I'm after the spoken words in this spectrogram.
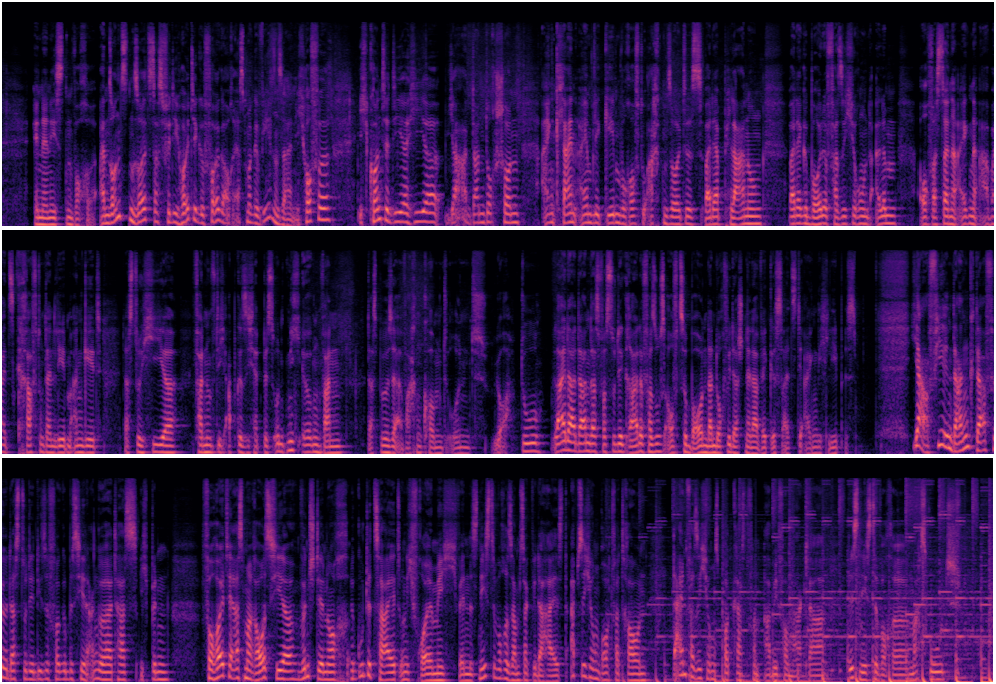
in der nächsten Woche. Ansonsten soll es das für die heutige Folge auch erstmal gewesen sein. Ich hoffe, ich konnte dir hier ja dann doch schon einen kleinen Einblick geben, worauf du achten solltest bei der Planung, bei der Gebäudeversicherung und allem, auch was deine eigene Arbeitskraft und dein Leben angeht, dass du hier vernünftig abgesichert bist und nicht irgendwann das böse Erwachen kommt und ja, du leider dann das, was du dir gerade versuchst aufzubauen, dann doch wieder schneller weg ist, als dir eigentlich lieb ist. Ja, vielen Dank dafür, dass du dir diese Folge bis hierhin angehört hast. Ich bin für heute erstmal raus hier, wünsche dir noch eine gute Zeit und ich freue mich, wenn es nächste Woche Samstag wieder heißt, Absicherung braucht Vertrauen, dein Versicherungspodcast von ABV Makler. Bis nächste Woche, mach's gut.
